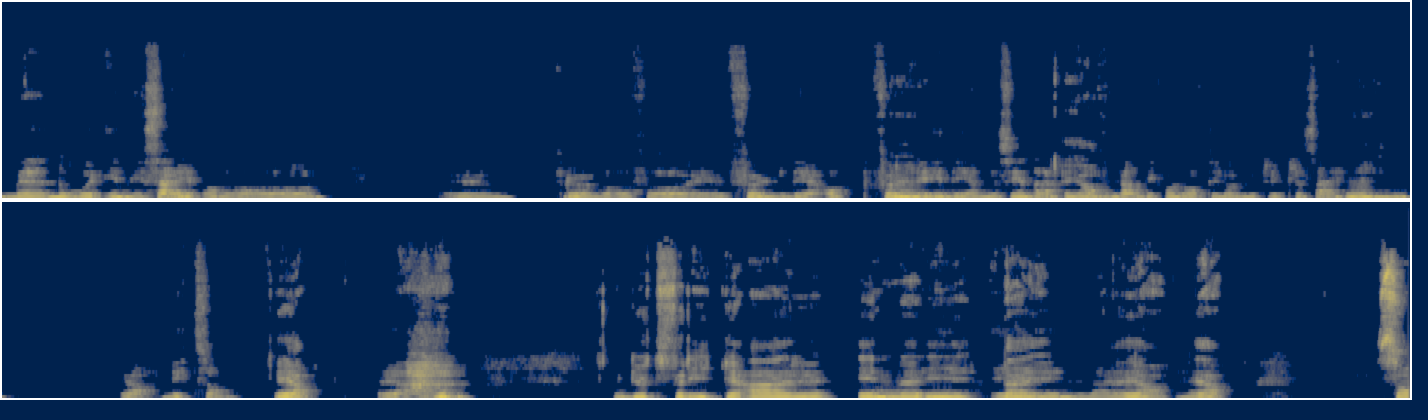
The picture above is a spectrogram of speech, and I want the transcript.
med noe inni seg, og, og øh, prøve å få eh, følge det opp. Følge Mm. ideene sine. Ja. La de få lov til å utvikle seg. Mhm. Ja, litt sånn. ja. Ja. Guds rike er inne i I- deg. Inni deg. Ja, ja. Så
